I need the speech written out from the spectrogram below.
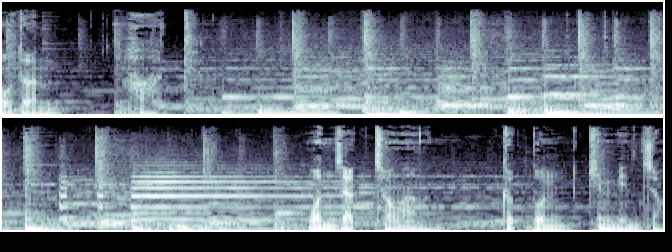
모던 하트 원작 정하은 극본 김민정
